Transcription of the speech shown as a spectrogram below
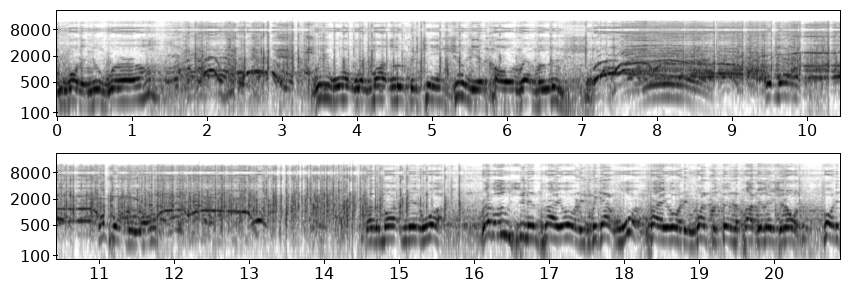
We want a new world. We want what Martin Luther King Jr. called revolution. Oh yeah, that's what we want. Brother Martin meant what? Revolution and priorities. We got warped priorities. 1% of the population owned 40%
